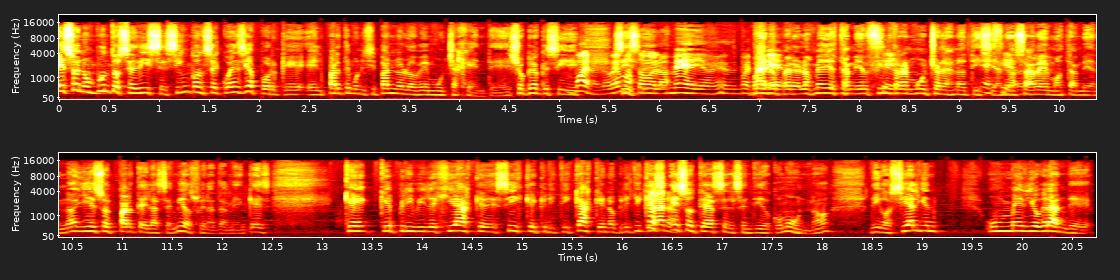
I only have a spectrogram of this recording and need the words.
eso en un punto se dice sin consecuencias porque el parte municipal no lo ve mucha gente. Yo creo que sí. Bueno, lo vemos todos los medios. eh, pues Bueno, pero los medios también Sí. filtran mucho las noticias, lo sabemos también, ¿no? Y eso es parte de la semiósfera también, que es qué, qué privilegiás, qué decís, qué criticás, qué no criticás, Claro. eso te hace el sentido común, ¿no? Digo, si alguien, un medio grande,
